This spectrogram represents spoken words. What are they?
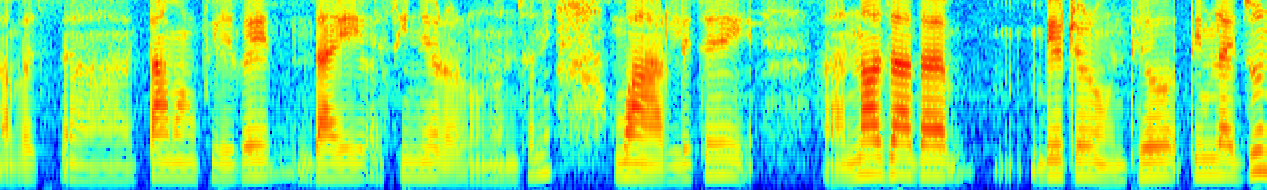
अब तामाङ फिल्डकै दाई सिनियरहरू हुनुहुन्छ नि उहाँहरूले चाहिँ नजाँदा बेटर हुन्थ्यो। तिमीलाई जुन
